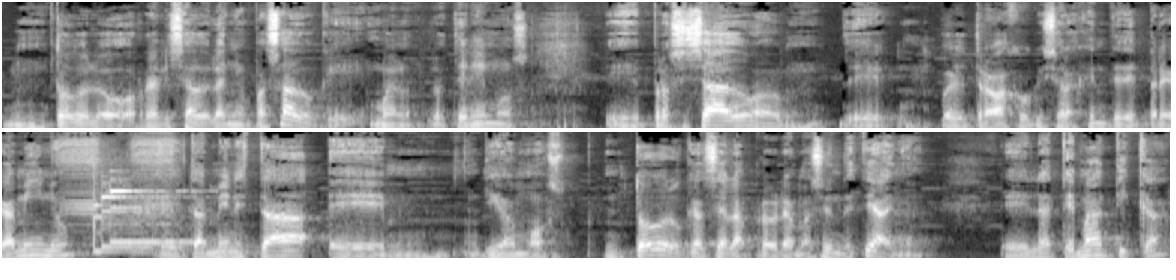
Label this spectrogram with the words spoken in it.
mm, todo lo realizado el año pasado, que bueno, lo tenemos eh, procesado eh, por el trabajo que hizo la gente de Pergamino, eh, también está, eh, digamos, todo lo que hace a la programación de este año, la temática,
